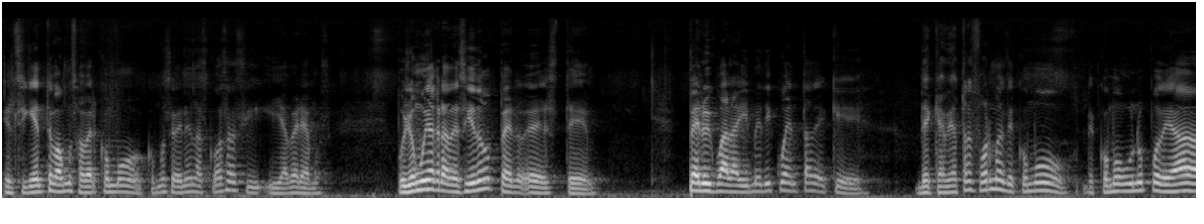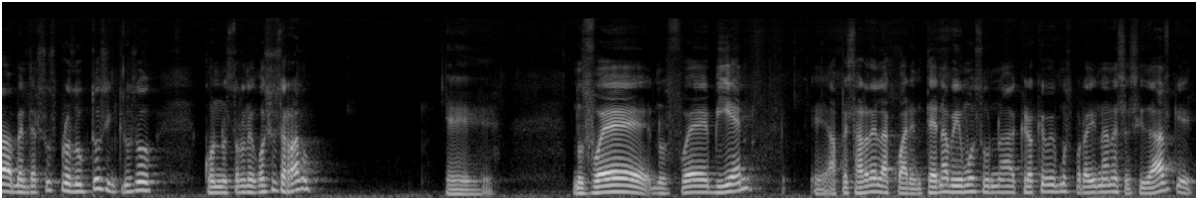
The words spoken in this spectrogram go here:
El siguiente vamos a ver cómo, cómo se vienen las cosas y, ya veremos. Pues yo muy agradecido, pero, este, pero igual ahí me di cuenta de que, de que había otras formas de cómo, de cómo uno podía vender sus productos, incluso con nuestro negocio cerrado. Eh, nos, fue, nos fue bien, eh, a pesar de la cuarentena vimos una, creo que vimos por ahí una necesidad que,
